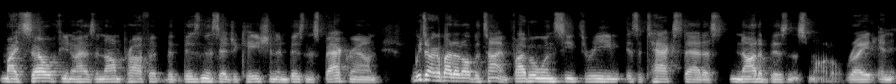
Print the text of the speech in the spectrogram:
myself, you know, has a nonprofit but business education and business background. We talk about it all the time. 501c3 is a tax status, not a business model, right? And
